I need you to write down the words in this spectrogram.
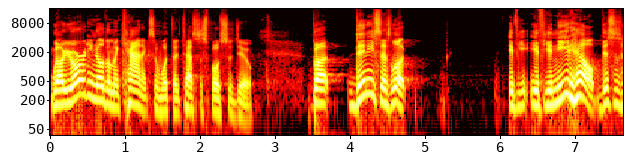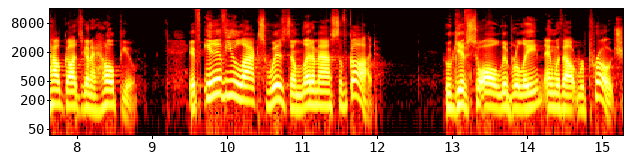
Well, you already know the mechanics of what the test is supposed to do. But then he says, look, if you, if you need help, this is how God's going to help you. If any of you lacks wisdom, let him ask of God, who gives to all liberally and without reproach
